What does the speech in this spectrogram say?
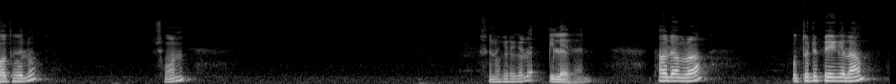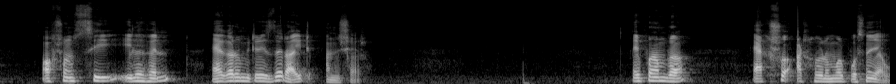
কত হলো? সমান শূন্য কেটে গেলে ইলেভেন তাহলে আমরা উত্তরটি পেয়ে গেলাম। অপশন সি ইলেভেন এগারো metre is the right answer এরপর আমরা একশো আঠারো নম্বর প্রশ্নে যাব।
